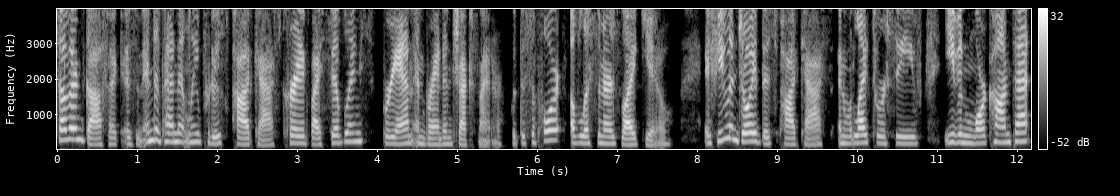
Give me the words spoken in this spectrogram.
Southern Gothic is an independently produced podcast created by siblings Brienne and Brandon Schexnayder with the support of listeners like you. If you enjoyed this podcast and would like to receive even more content,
